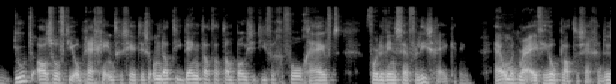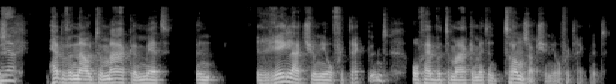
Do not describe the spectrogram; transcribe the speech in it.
doet alsof hij oprecht geïnteresseerd is, omdat hij denkt dat dat dan positieve gevolgen heeft voor de winst- en verliesrekening. om het maar even heel plat te zeggen. Dus hebben we nou te maken met een relationeel vertrekpunt of hebben we te maken met een transactioneel vertrekpunt?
